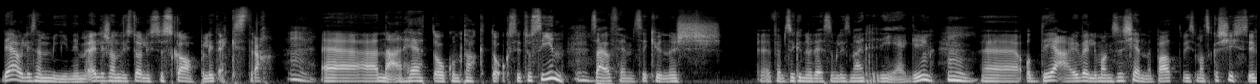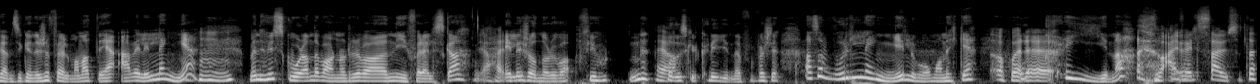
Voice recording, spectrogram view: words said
det er jo liksom minimum Eller sånn hvis du har lyst til å skape litt ekstra eh, nærhet og kontakt og oksytocin, så er jo fem sekunders eh, Fem sekunder det som liksom er regelen. Eh, og det er jo veldig mange som kjenner på at hvis man skal kysse i fem sekunder, så føler man at det er veldig lenge. Men husk hvordan det var når dere var nyforelska, Ja, eller sånn når du var 14 Ja. og du skulle kline for første gang. Altså, hvor lenge lå man ikke Og bare- og klina? Det er jo helt sausete.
